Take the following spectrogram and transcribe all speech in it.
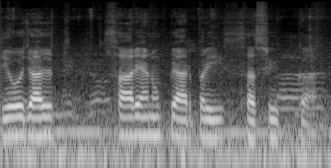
ਦਿਓ ਇਜਾਜ਼ਤ, ਸਾਰਿਆਂ ਨੂੰ ਪਿਆਰ ਭਰੀ, ਸਤਿ ਸ੍ਰੀ ਅਕਾਲ।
